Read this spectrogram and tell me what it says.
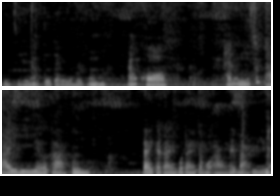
มันจะเห็นตัวใดนะเฮ้ยอืมเอ้าขอครั้งนี้สุดท้ายหนีเยอะค่ะอืมได้ก็ได้บ่ได้ก็บ่เอาได้บาทนี้นะ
